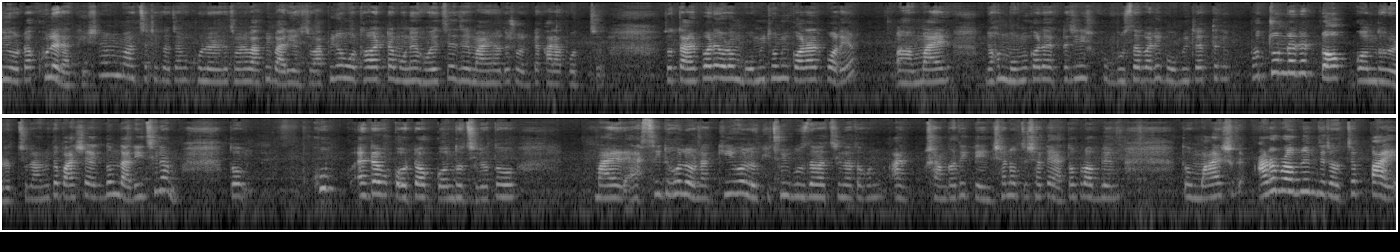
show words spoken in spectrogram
তুই ওটা খুলে রাখিস। আমি আচ্ছা ঠিক আছে, আমি খুলে রেখেছি। মানে বাপি বাড়ি আসছে। বাপিরও কোথাও একটা মনে হয়েছে যে, মায়ের হয়তো শরীরটা খারাপ হচ্ছে। তো তারপরে ওরম বমি টমি করার পরে মায়ের যখন বমি করে একটা জিনিস খুব বুঝতে পারি, বমিটার থেকে প্রচণ্ড একটা টক গন্ধ বেরোচ্ছিলো। আমি তো পাশে একদম দাঁড়িয়েছিলাম তো খুব একটা টক গন্ধ ছিল। তো মায়ের অ্যাসিড হলো না কি হলো কিছুই বুঝতে পারছি না তখন। আর সাংঘাতিক টেনশন হচ্ছে, সাথে এত প্রবলেম তো মায়ের সাথে আরও প্রবলেম যেটা হচ্ছে, পায়ে,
